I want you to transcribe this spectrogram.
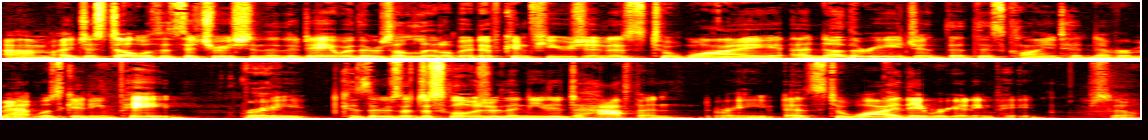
Um, I just dealt with a situation the other day where there was a little bit of confusion as to why another agent that this client had never met was getting paid. Right. Because right? there's a disclosure that needed to happen, right, as to why they were getting paid. So.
